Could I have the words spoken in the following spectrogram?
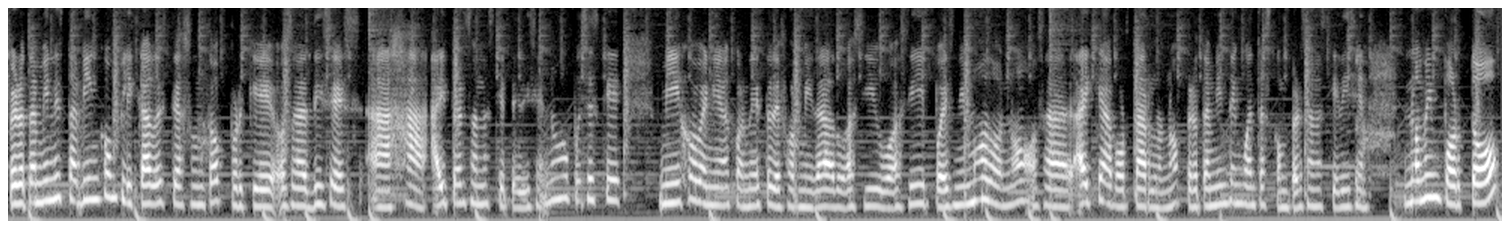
pero también está bien complicado este asunto porque, o sea, dices, ajá, hay personas que te dicen, no, pues es que mi hijo venía con esta deformidad o así o así, pues ni modo, ¿no? O sea, hay que abortarlo, ¿no? Pero también te encuentras con personas que dicen, no me importó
